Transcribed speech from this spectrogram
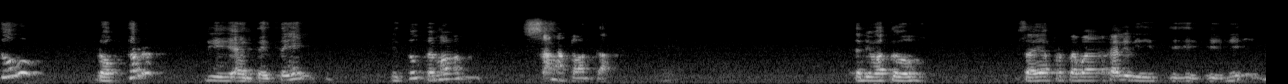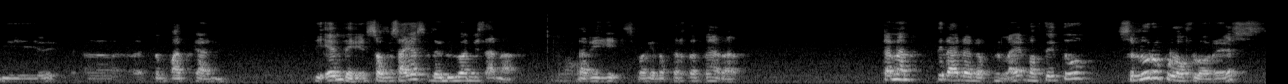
itu dokter di NTT itu memang sangat langka. Jadi waktu saya pertama kali di, di ini ditempatkan uh, di ND, suami saya sudah duluan di sana dari sebagai dokter tentara. Karena tidak ada dokter lain waktu itu seluruh Pulau Flores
